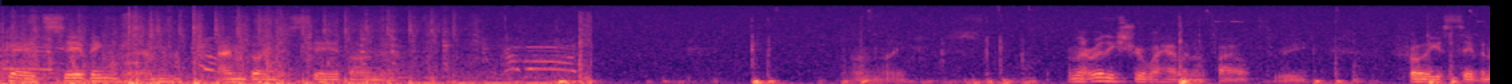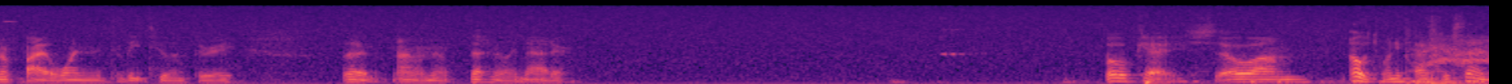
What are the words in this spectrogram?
Okay, it's saving. I'm, I'm going to save on it. On my. I'm not really sure what happened on file three. Probably just save it on file one and delete two and three. But I don't know. Doesn't really matter. Okay, so, um, oh, 25%.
